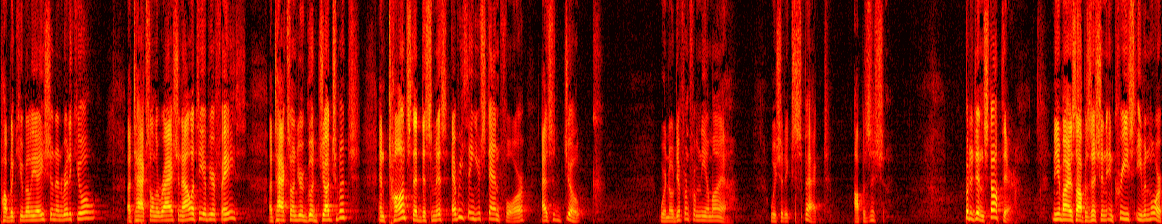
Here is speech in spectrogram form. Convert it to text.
public humiliation and ridicule, attacks on the rationality of your faith, attacks on your good judgment, and taunts that dismiss everything you stand for as a joke. We're no different from Nehemiah. We should expect opposition. But it didn't stop there. Nehemiah's opposition increased even more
